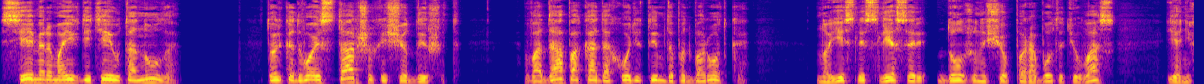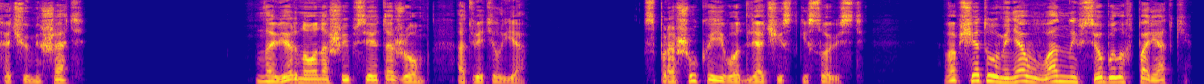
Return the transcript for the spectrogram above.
Семеро моих детей утонуло. Только двое старших еще дышат. Вода пока доходит им до подбородка. Но если слесарь должен еще поработать у вас, я не хочу мешать. — Наверное, он ошибся этажом, — ответил я. — Спрошу-ка его для очистки совести. Вообще-то у меня в ванной все было в порядке.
